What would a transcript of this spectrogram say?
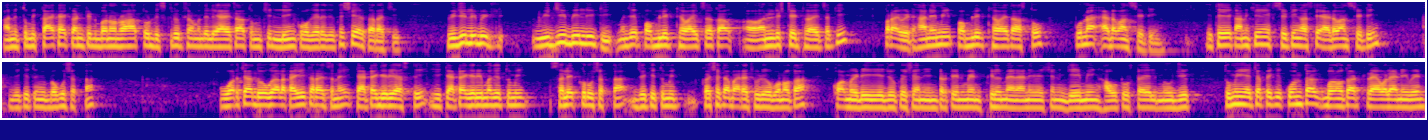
आणि तुम्ही काय काय कंटेंट बनवून राहा तो डिस्क्रिप्शनमध्ये लिहायचा. तुमची लिंक वगैरे तिथे शेअर करायची. विजिलिबिलिटी विजिबिलिटी म्हणजे पब्लिक ठेवायचं का अनलिस्टेड ठेवायचं की प्रायव्हेट हा नेहमी पब्लिक ठेवायचा असतो. पुन्हा ॲडव्हान्स सेटिंग इथे एक आणखी एक सिटिंग असते ॲडव्हान्स सिटिंग जे की तुम्ही बघू शकता. वरच्या दोघाला काही करायचं नाही कॅटेगरी असते. ही कॅटेगरीमध्ये तुम्ही सिलेक्ट करू शकता जे की तुम्ही कशाच्या बऱ्याच व्हिडिओ बनवता. Comedy education entertainment film and animation gaming how to style music तुम्ही याच्यापैकी कोणता बनवता? ट्रॅव्हल अँड इव्हेंट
